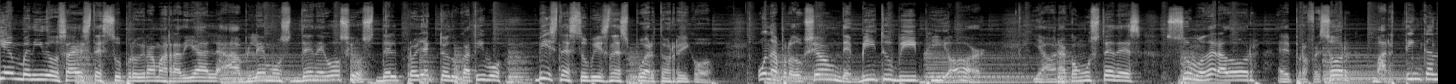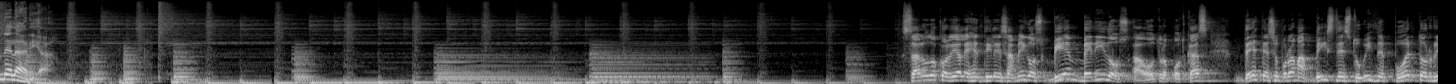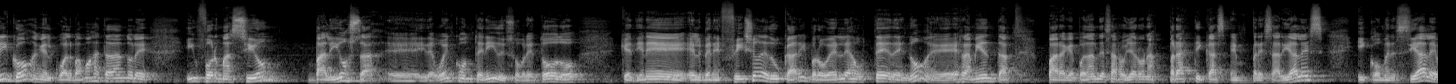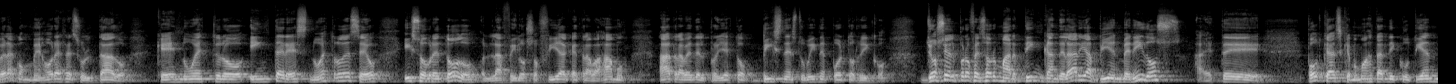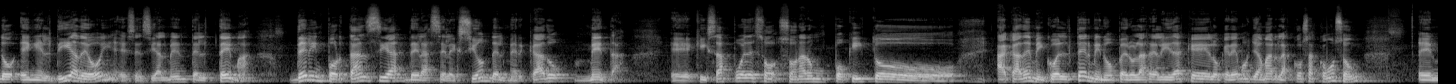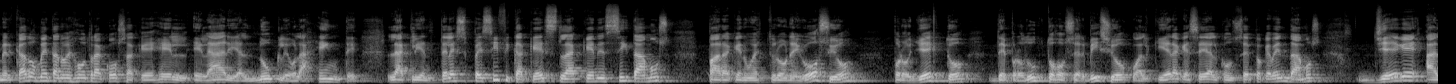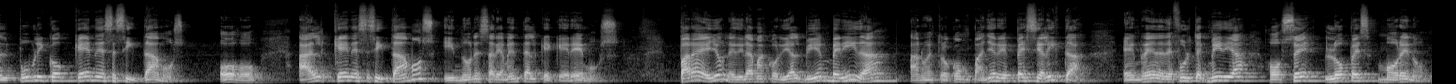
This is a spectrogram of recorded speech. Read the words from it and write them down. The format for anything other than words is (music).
Bienvenidos a este su programa radial Hablemos de negocios del proyecto educativo Business to Business Puerto Rico, una producción de B2B PR. Y ahora con ustedes su moderador, el profesor Martín Candelaria. Saludos cordiales, gentiles amigos. Bienvenidos a otro podcast de este su programa Business to Business Puerto Rico, en el cual vamos a estar dándole información valiosa eh, y de buen contenido y sobre todo que tiene el beneficio de educar y proveerles a ustedes ¿no? Eh, herramientas para que puedan desarrollar unas prácticas empresariales y comerciales ¿verdad? con mejores resultados, que es nuestro interés, nuestro deseo y sobre todo la filosofía que trabajamos a través del proyecto Business to Business Puerto Rico. Yo soy el profesor Martín Candelaria, bienvenidos a este podcast que vamos a estar discutiendo en el día de hoy, esencialmente el tema de la importancia de la selección del mercado meta. Eh, quizás puede sonar un poquito académico el término, pero la realidad es que lo queremos llamar las cosas como son. El mercado meta no es otra cosa que es el, el área, el núcleo, la gente, la clientela específica que es la que necesitamos para que nuestro negocio, proyecto de productos o servicios, cualquiera que sea el concepto que vendamos, llegue al público que necesitamos. Ojo, al que necesitamos y no necesariamente al que queremos. Para ello, le di la más cordial bienvenida a nuestro compañero y especialista en redes de Fulltech Media, José López Moreno.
